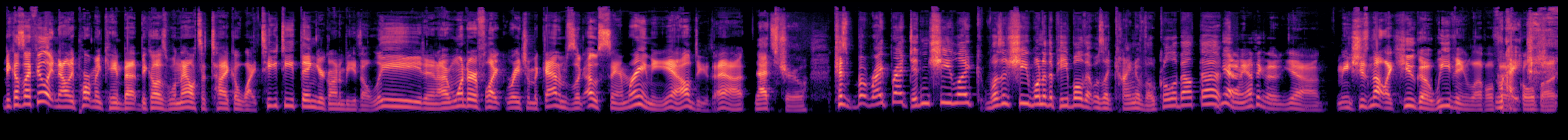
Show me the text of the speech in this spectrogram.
because I feel like Natalie Portman came back because well now it's a Taika Waititi thing. You're going to be the lead, and I wonder if like Rachel McAdams is like, oh Sam Raimi, yeah, I'll do that. That's true. Cuz but right Brett, didn't she like wasn't she one of the people that was like kind of vocal about that? Yeah, I mean, I think that yeah, I mean, she's not like Hugo Weaving level Right. vocal, but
